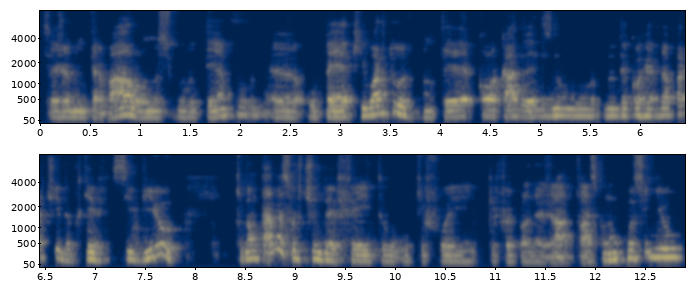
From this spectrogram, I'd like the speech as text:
seja no intervalo ou no segundo tempo, eh, o Peck e o Arthur, não ter colocado eles no, no decorrer da partida, porque se viu que não estava surtindo efeito o que foi que foi planejado. O Vasco não conseguiu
